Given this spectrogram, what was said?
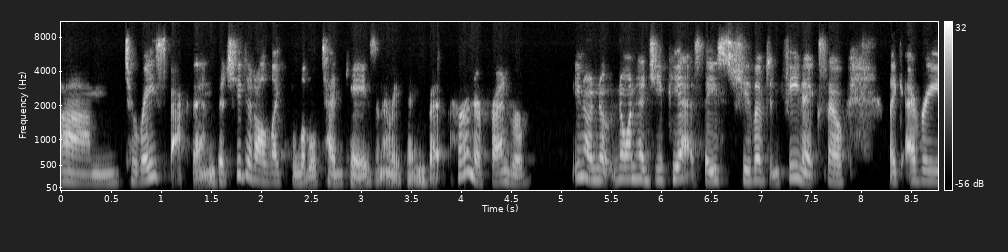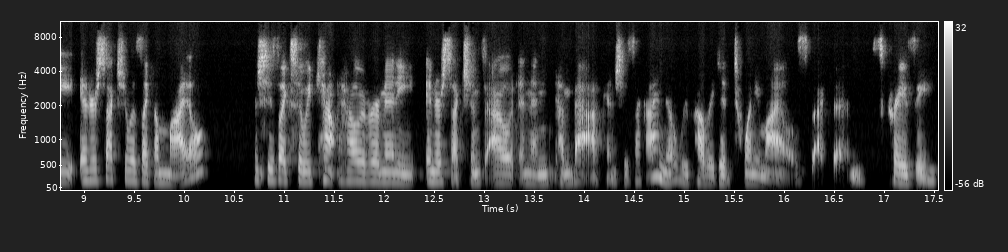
um, to race back then. But she did all like the little 10Ks and everything. But her and her friend were, you know, no, no one had GPS. They she lived in Phoenix. So like every intersection was like a mile. And she's like, so we count however many intersections out and then come back. And she's like, I know we probably did 20 miles back then. It's crazy.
